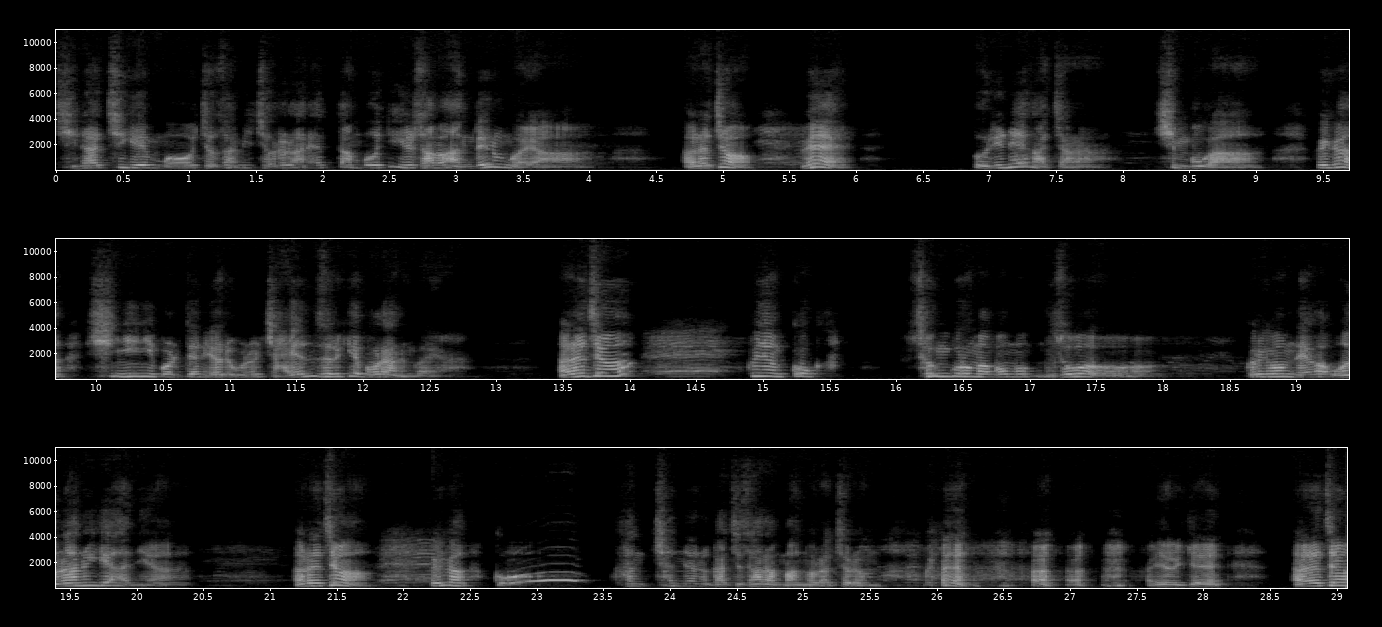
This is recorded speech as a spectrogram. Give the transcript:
지나치게 뭐 저 사람이 절을 안 했다 뭐 일삼으면 안 되는 거야. 알았죠? 왜? 어린애 같잖아. 신부가. 그러니까 신인이 볼 때는 여러분을 자연스럽게 보라는 거야. 알았죠? 그냥 꼭 성부로만 보면 무서워. 그렇게 보면 내가 원하는 게 아니야. 알았죠? 그러니까 꼭 한 천년을 같이 살아 마누라처럼 이렇게 알았죠?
